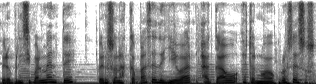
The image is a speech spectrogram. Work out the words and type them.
pero principalmente personas capaces de llevar a cabo estos nuevos procesos.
